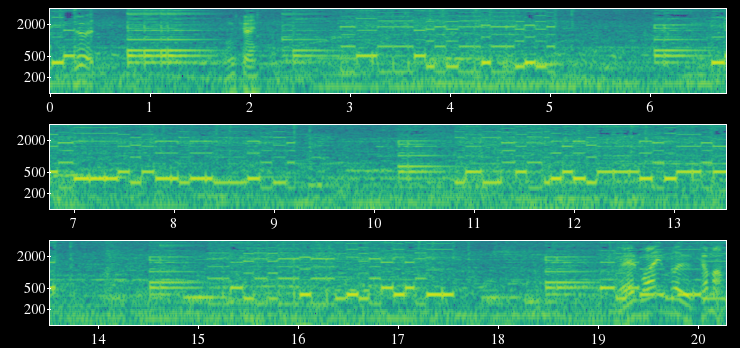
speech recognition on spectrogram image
Do it. Okay. Red, white, and blue. Come on.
